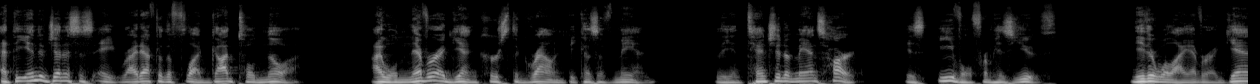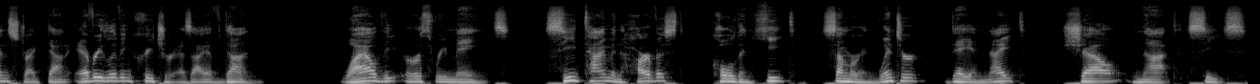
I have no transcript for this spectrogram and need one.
At the end of Genesis 8, right after the flood, God told Noah, I will never again curse the ground because of man, the intention of man's heart is evil from his youth. Neither will I ever again strike down every living creature as I have done. While the earth remains, seed time and harvest, cold and heat, summer and winter, day and night, shall not cease.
